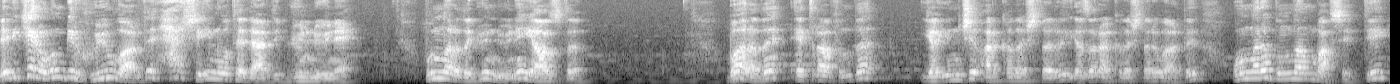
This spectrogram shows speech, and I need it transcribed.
Levi Carroll'un bir huyu vardı. Her şeyi not ederdi günlüğüne. Bunları da günlüğüne yazdı. Bu arada etrafında yayıncı arkadaşları, yazar arkadaşları vardı. Onlara bundan bahsetti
